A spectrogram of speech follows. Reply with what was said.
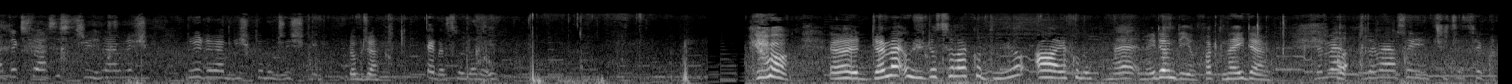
A tak se asi stříhneme, než dojdeme blíž k tomu hřišti. Dobře. Tak nasledanou. Jo, eh, jdeme už docela jako díl a jakoby, ne, nejdem díl, fakt nejdem. Jdeme, jdeme asi 30 sekund.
